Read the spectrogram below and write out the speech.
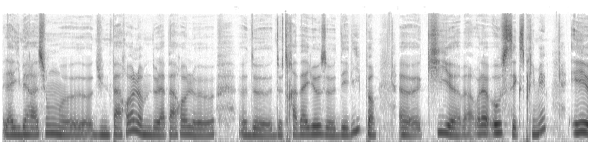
la libération d'une parole, de la parole de, de travailleuses d'élite qui ben, voilà, osent s'exprimer et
